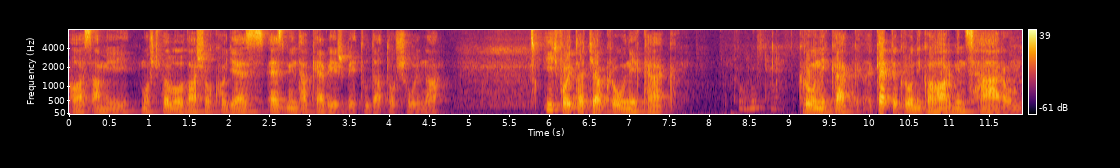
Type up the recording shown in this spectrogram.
az, ami most felolvasok, hogy ez, ez mintha kevésbé tudatosulna. Így folytatja a krónikák. Krónikák? Krónikák. 2 Krónika 33.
